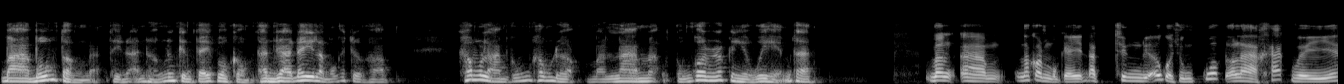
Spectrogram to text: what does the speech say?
ba bốn tuần đó, thì nó ảnh hưởng đến kinh tế vô cùng. Thành ra đây là một cái trường hợp không làm cũng không được mà làm cũng có rất nhiều nguy hiểm thôi. Vâng à, nó còn một cái đặc trưng nữa của Trung Quốc đó là khác với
